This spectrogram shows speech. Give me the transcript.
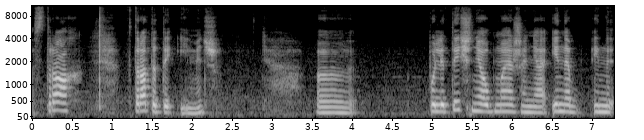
страх, втратити імідж, е, політичні обмеження і, не, і не-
